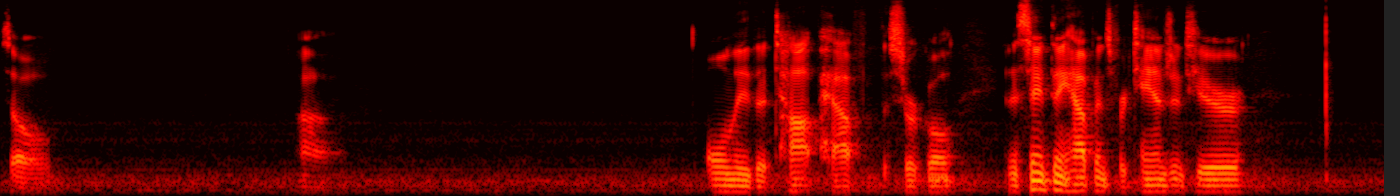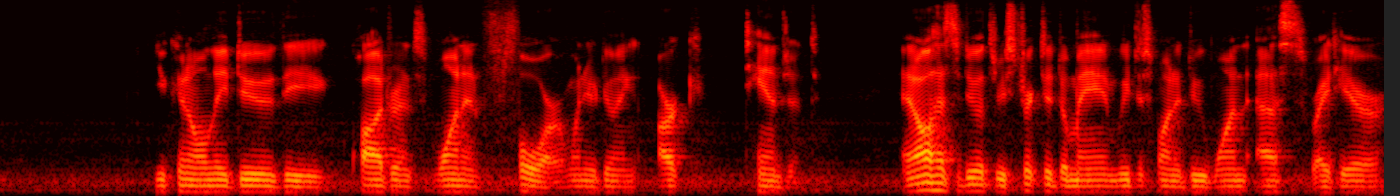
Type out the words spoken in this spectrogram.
So uh, only the top half of the circle. And the same thing happens for tangent here. You can only do the quadrants 1 and 4 when you're doing arc tangent. It all has to do with restricted domain. We just want to do 1s right here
